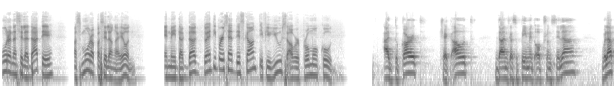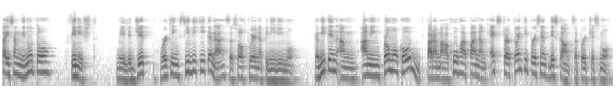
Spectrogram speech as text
Mura na sila dati, mas mura pa sila ngayon. And may dagdag 20% discount if you use our promo code. Add to cart, check out, daan ka sa payment options nila, wala pa isang minuto, finished. May legit working CDK ka na sa software na pinili mo. Gamitin ang aming promo code para makakuha pa ng extra 20% discount sa purchase mo.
